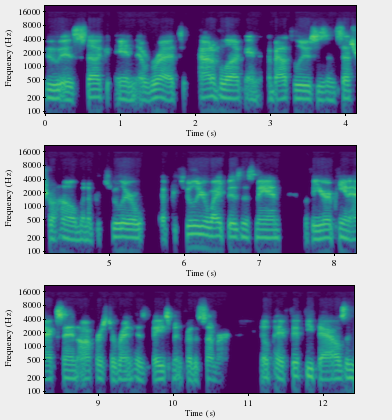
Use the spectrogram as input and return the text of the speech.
who is stuck in a rut, out of luck, and about to lose his ancestral home when a peculiar a peculiar white businessman with a European accent offers to rent his basement for the summer. He'll pay fifty thousand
